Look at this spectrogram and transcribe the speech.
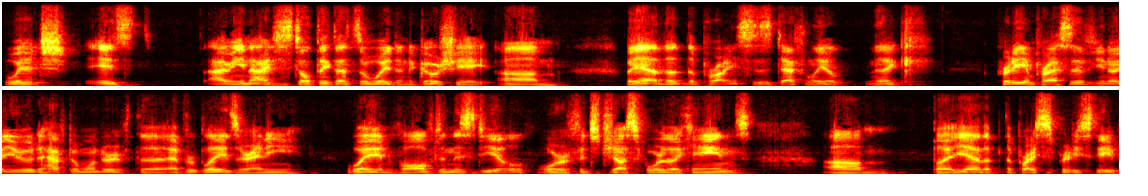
which is, I mean, I just don't think that's a way to negotiate. Um, but yeah, the the price is definitely a, like pretty impressive. You know, you would have to wonder if the Everblades are any way involved in this deal or if it's just for the Canes. Um, but yeah, the the price is pretty steep.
